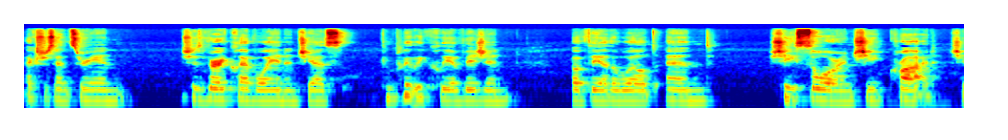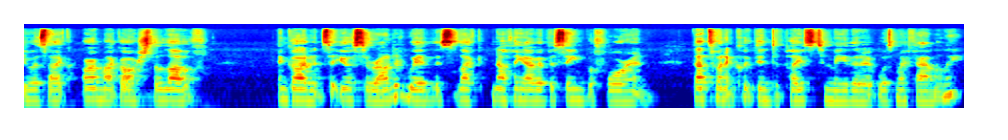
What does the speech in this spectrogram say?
extrasensory and she's very clairvoyant and she has completely clear vision of the other world. And she saw and she cried. She was like, Oh my gosh, the love and guidance that you're surrounded with is like nothing I've ever seen before. And that's when it clicked into place to me that it was my family.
